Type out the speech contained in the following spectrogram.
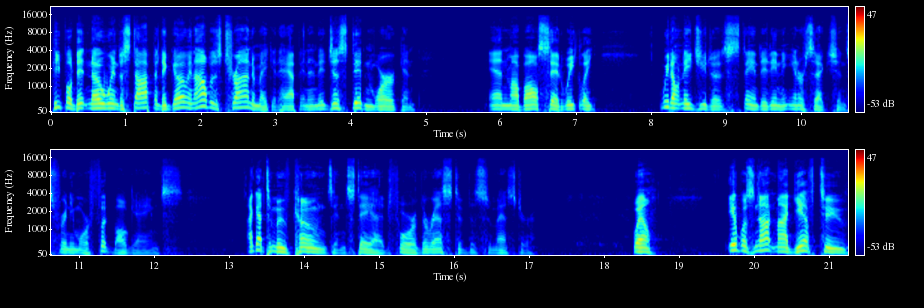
people didn't know when to stop and to go. And I was trying to make it happen, and it just didn't work. And, and my boss said weekly, We don't need you to stand at any intersections for any more football games. I got to move cones instead for the rest of the semester. Well, it was not my gift to,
